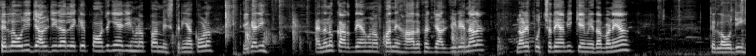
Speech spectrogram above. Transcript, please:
ਤੇ ਲਓ ਜੀ, ਜਲ ਜੀਰਾ ਲੈ ਕੇ ਪਹੁੰਚ ਗਏ ਜੀ ਹੁਣ ਆਪਾਂ ਮਿਸਤਰੀਆਂ ਕੋਲ। ਠੀਕ ਹੈ ਜੀ, ਇਹਨਾਂ ਨੂੰ ਕਰਦੇ ਆ ਹੁਣ ਆਪਾਂ ਨਿਹਾਲ ਫਿਰ ਜਲ ਜੀਰੇ ਨਾਲ। ਨਾਲੇ ਪੁੱਛਦੇ ਆ ਵੀ ਕਿਵੇਂ ਦਾ ਬਣਿਆ। ਤੇ ਲਓ ਜੀ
